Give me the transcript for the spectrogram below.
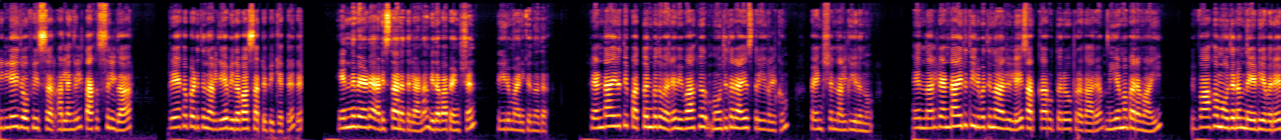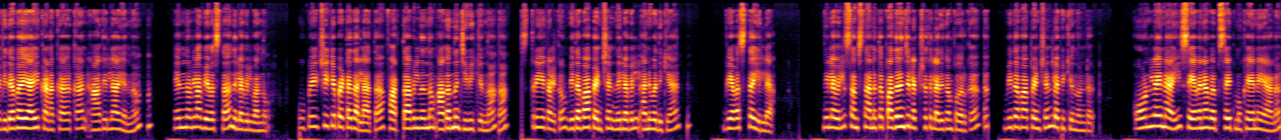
വില്ലേജ് ഓഫീസർ അല്ലെങ്കിൽ തഹസിൽദാർ രേഖപ്പെടുത്തി നൽകിയ വിധവ സർട്ടിഫിക്കറ്റ് എന്നിവയുടെ അടിസ്ഥാനത്തിലാണ് വിധവ പെൻഷൻ തീരുമാനിക്കുന്നത്. രണ്ടായിരത്തി പത്തൊൻപത് വരെ വിവാഹമോചിതരായ സ്ത്രീകൾക്കും പെൻഷൻ നൽകിയിരുന്നു. എന്നാൽ രണ്ടായിരത്തി ഇരുപത്തിനാലിലെ സർക്കാർ ഉത്തരവ് പ്രകാരം നിയമപരമായി വിവാഹമോചനം നേടിയവരെ വിധവയായി കണക്കാക്കാൻ ആകില്ല എന്നും എന്നുള്ള വ്യവസ്ഥ നിലവിൽ വന്നു. ഉപേക്ഷിക്കപ്പെട്ടതല്ലാത്ത ഭർത്താവിൽ നിന്നും അകന്നു ജീവിക്കുന്ന സ്ത്രീകൾക്കും വിധവാ പെൻഷൻ നിലവിൽ അനുവദിക്കാൻ വ്യവസ്ഥയില്ല. നിലവിൽ സംസ്ഥാനത്ത് പതിനഞ്ച് ലക്ഷത്തിലധികം പേർക്ക് വിധവാ പെൻഷൻ ലഭിക്കുന്നുണ്ട്. ഓൺലൈനായി സേവന വെബ്സൈറ്റ് മുഖേനയാണ്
